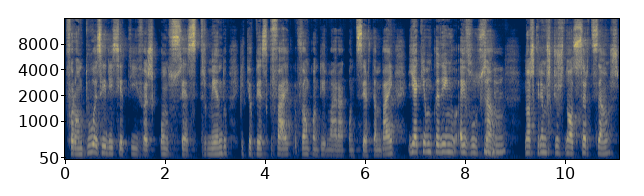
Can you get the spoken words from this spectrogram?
foram duas iniciativas com um sucesso tremendo e que eu penso que vai, vão continuar a acontecer também. E é aqui um bocadinho a evolução. Uhum. Nós queremos que os nossos artesãos,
